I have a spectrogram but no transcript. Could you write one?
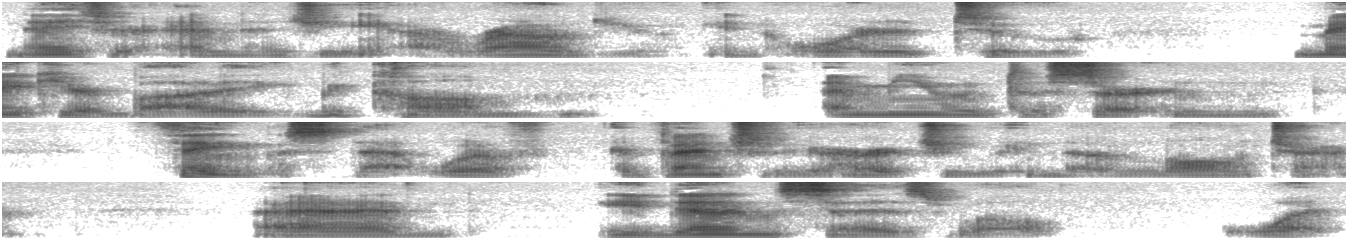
nature energy around you in order to make your body become immune to certain things that will eventually hurt you in the long term. And he Nen says, well, what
